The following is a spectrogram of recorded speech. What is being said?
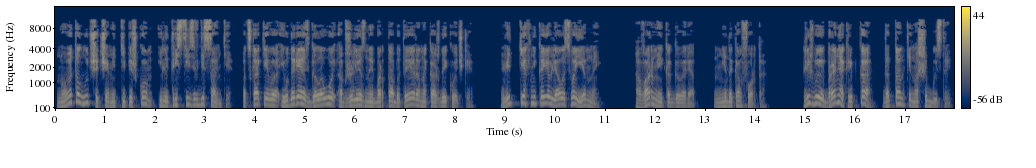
Но это лучше, чем идти пешком или трястись в десанте, подскакивая и ударяясь головой об железные борта БТРа на каждой кочке. Ведь техника являлась военной. А в армии, как говорят, не до комфорта. Лишь бы броня крепка, да танки наши быстрые.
